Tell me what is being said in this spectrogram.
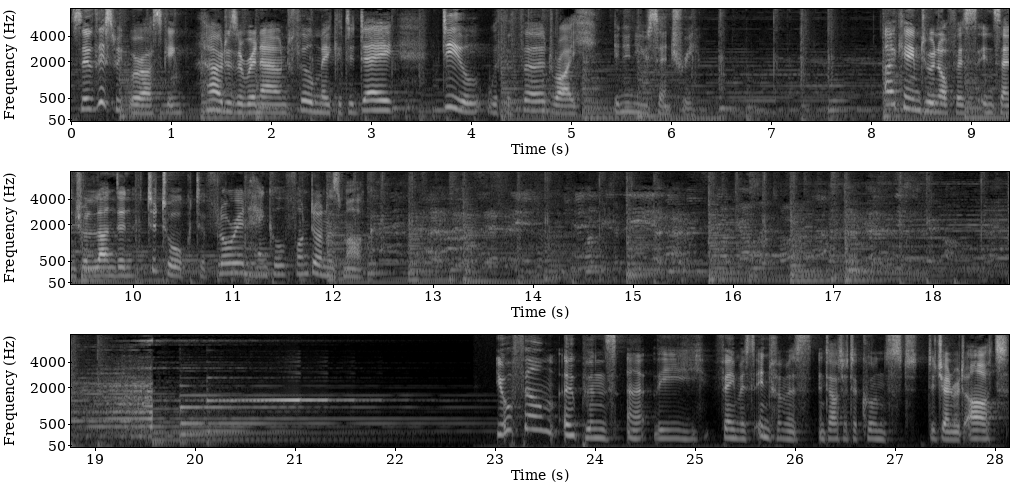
So this week we're asking how does a renowned filmmaker today deal with the Third Reich in a new century? I came to an office in central London to talk to Florian Henckel von Donnersmarck. Your film opens at the famous, infamous Entartete Kunst, Degenerate Art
